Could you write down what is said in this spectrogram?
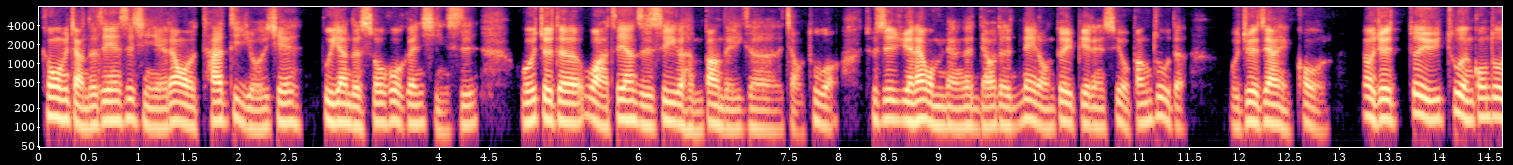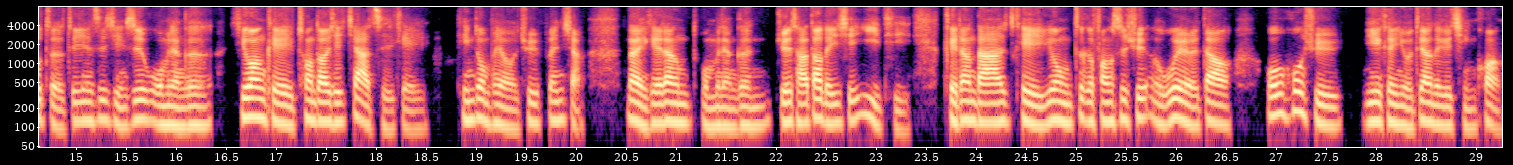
跟我们讲的这件事情，也让我他自己有一些不一样的收获跟醒思。我就觉得哇，这样子是一个很棒的一个角度哦，就是原来我们两个聊的内容对别人是有帮助的，我觉得这样也够了。那我觉得对于助人工作者这件事情，是我们两个希望可以创造一些价值给。听众朋友去分享，那也可以让我们两个人觉察到的一些议题，可以让大家可以用这个方式去 aware 到哦，或许你也可以有这样的一个情况。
